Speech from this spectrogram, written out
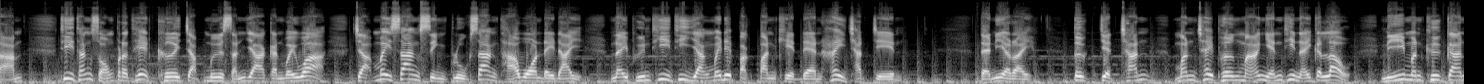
2543 ที่ทั้งสองประเทศเคยจับมือสัญญากันไว้ว่า จะไม่สร้างสิ่งปลูกสร้างถาวรใด ๆ ในพื้นที่ที่ยังไม่ได้ปักปันเขตแดนให้ชัดเจน แต่นี่อะไรตึกเจ็ดชั้น มันใช่เพิงหมาเหงียนที่ไหนกันเล่า นี้มันคือการ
